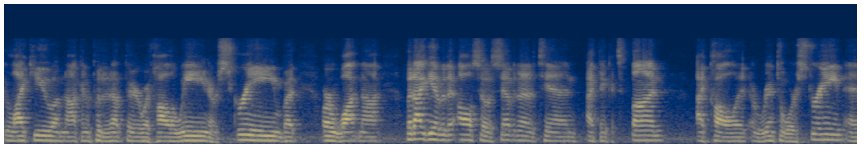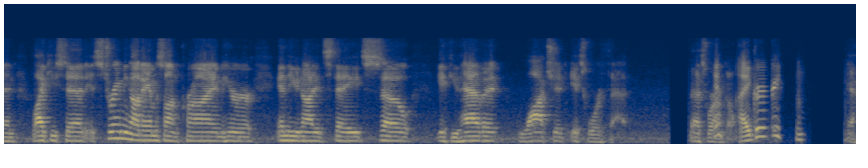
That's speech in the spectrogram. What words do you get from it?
like you. I'm not going to put it up there with Halloween or Scream, but or whatnot. But I give it also a seven out of ten. I think it's fun. I call it a rental or stream, and like you said, it's streaming on Amazon Prime here in the United States. So if you have it, watch it. It's worth that. That's where yeah, I'm going. I agree. Yeah.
